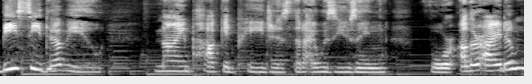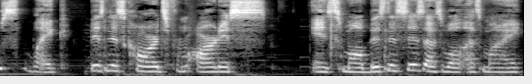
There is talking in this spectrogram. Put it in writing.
BCW nine pocket pages that I was using for other items like business cards from artists and small businesses as well as my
